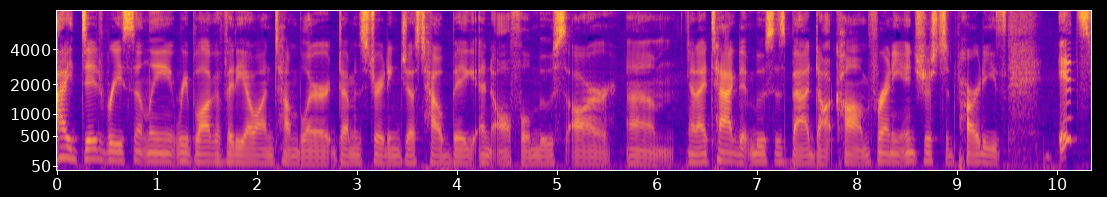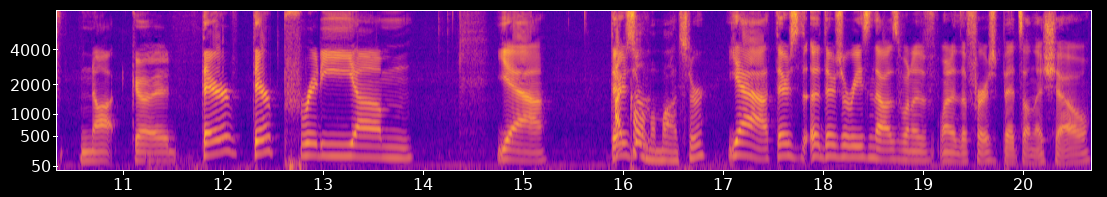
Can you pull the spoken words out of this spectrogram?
I did recently reblog a video on Tumblr demonstrating just how big and awful moose are. Um, and I tagged it moosesbad.com for any interested parties. It's not good. They're they're pretty um yeah. I There's call a, them a monster. Yeah, there's uh, there's a reason that was one of one of the first bits on the show.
